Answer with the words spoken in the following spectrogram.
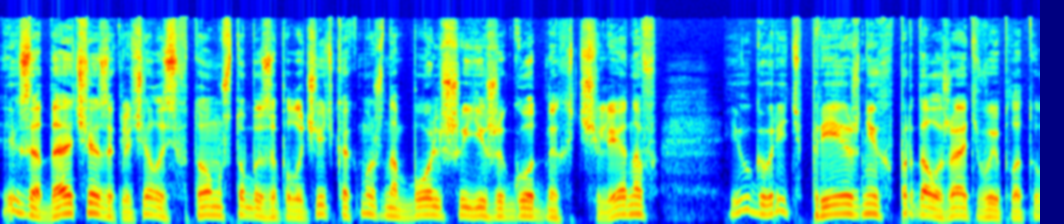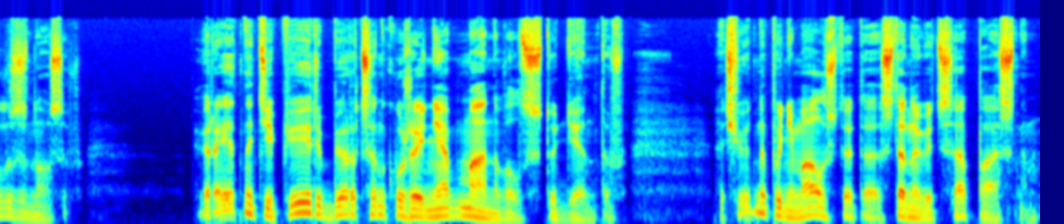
Их задача заключалась в том, чтобы заполучить как можно больше ежегодных членов и уговорить прежних продолжать выплату взносов. Вероятно, теперь Бёрцинг уже не обманывал студентов. Очевидно, понимал, что это становится опасным.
